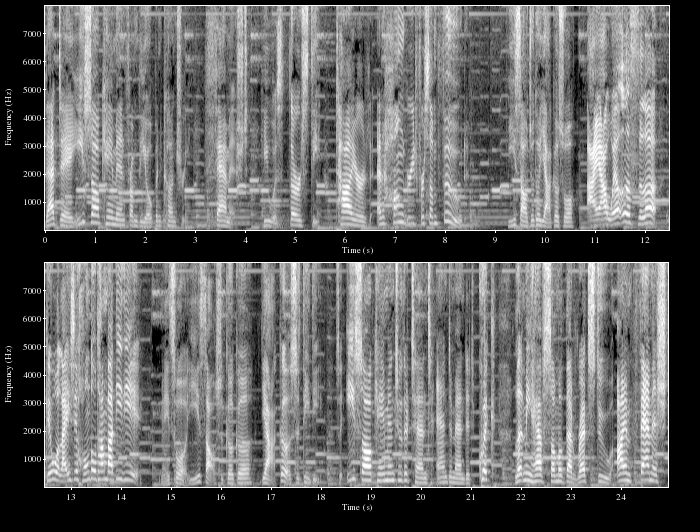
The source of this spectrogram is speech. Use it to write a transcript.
That day, Esau came in from the open country, famished. He was thirsty, tired, and hungry for some food. 以扫就对雅各说：“哎呀，我要饿死了。”给我来一些红豆汤吧，弟弟。”没错，姨嫂是哥哥，雅各是弟弟。So Esau came into the tent and demanded, Quick, let me have some of that red stew. I am famished.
